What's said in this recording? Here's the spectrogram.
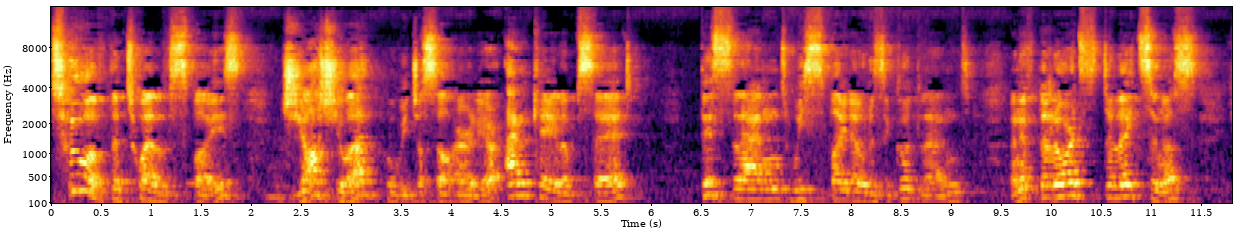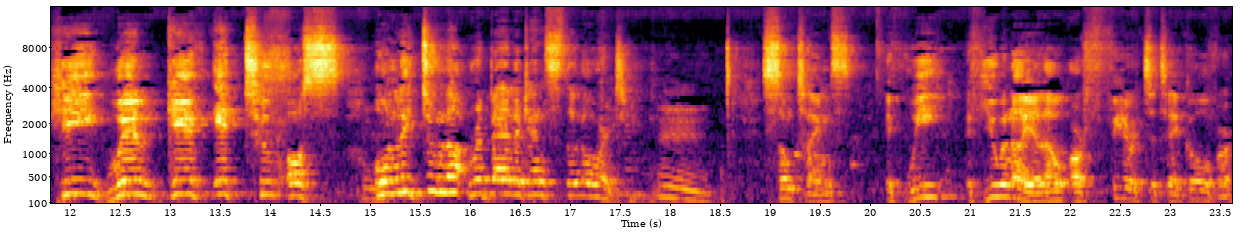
Two of the 12 spies, Joshua, who we just saw earlier, and Caleb said, This land we spied out is a good land, and if the Lord delights in us, he will give it to us. Only do not rebel against the Lord. Sometimes, if we, if you and I allow our fear to take over,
